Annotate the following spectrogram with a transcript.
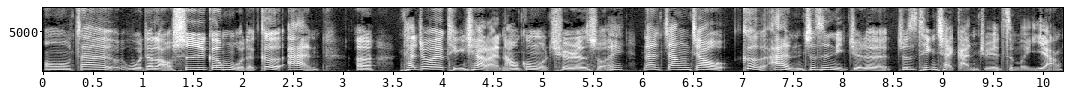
哦，在我的老师跟我的个案，呃，他就会停下来，然后跟我确认说，哎，那这样叫个案，就是你觉得就是听起来感觉怎么样？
